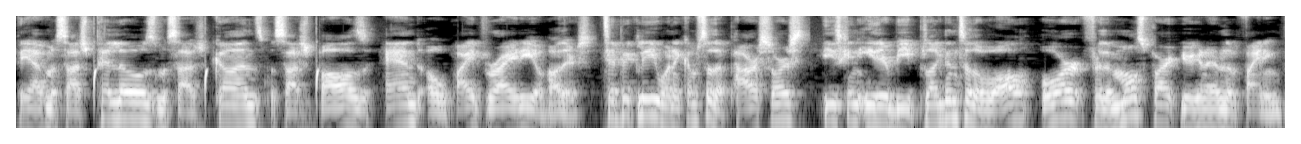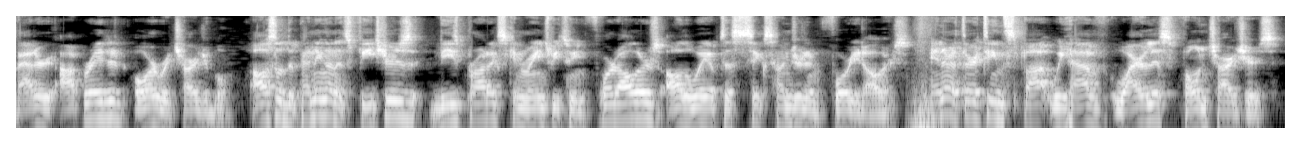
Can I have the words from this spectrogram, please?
They have massage pillows, massage guns, massage balls, and a wide variety of others. Typically, when it comes to the power source, these can either be plugged into the wall, or for the most part, you're going to end up finding battery operated or rechargeable. Also, depending on its features, these products can range between $4 all the way up to $640. In our 13th spot, we have wireless phone chargers.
